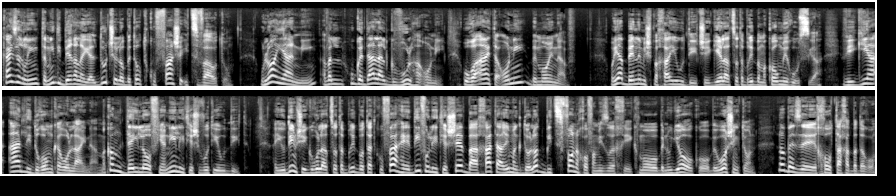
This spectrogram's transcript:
קייזרלין תמיד דיבר על הילדות שלו בתור תקופה שעיצבה אותו. הוא לא היה עני, אבל הוא גדל על גבול העוני. הוא ראה את העוני במו עיניו. הוא היה בן למשפחה יהודית שהגיעה הברית במקור מרוסיה, והגיע עד לדרום קרוליינה, מקום די לא אופייני להתיישבות יהודית. היהודים שהיגרו הברית באותה תקופה העדיפו להתיישב באחת הערים הגדולות בצפון החוף המזרחי, כמו בניו יורק או בוושינגטון, לא באיזה חור תחת בדרום.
